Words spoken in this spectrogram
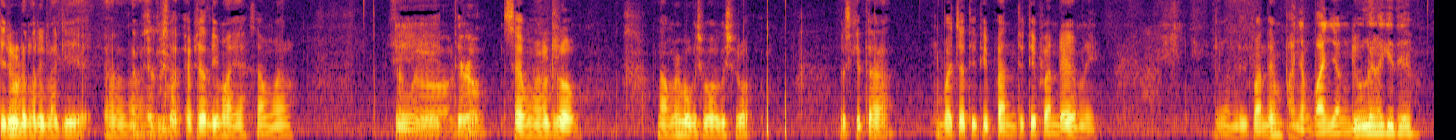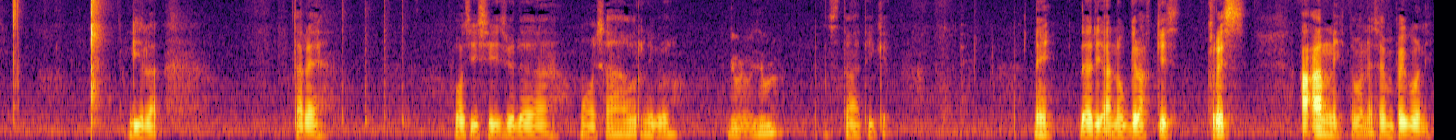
Jadi lu dengerin lagi eh, Episode episode episode 5 ya Samuel. Samuel itu Draw. Samuel Draw namanya bagus-bagus bro. Terus kita baca titipan titipan DM nih DM panjang-panjang juga lagi DM gila. Ntar ya. Posisi sudah mau sahur nih bro. Jam berapa sih bro? Setengah tiga. Nih dari anugerah Kis Chris Aan nih teman SMP gue nih.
